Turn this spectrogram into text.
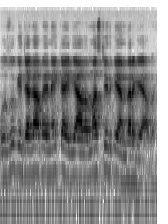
وضو کی جگہ پہ نہیں کہے گیا بھائی مسجد کے اندر گیا بھائی۔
